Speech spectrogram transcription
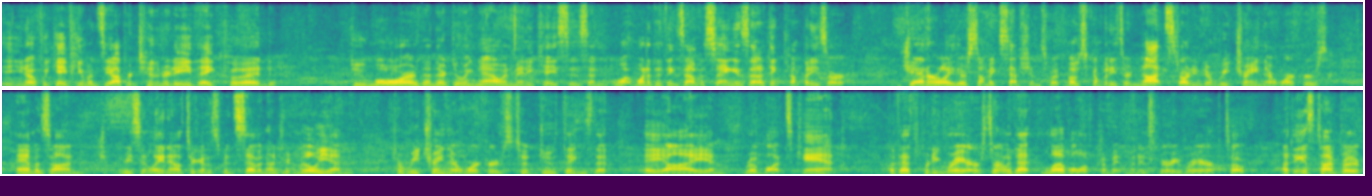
you know, if we gave humans the opportunity, they could do more than they're doing now in many cases. And one of the things I was saying is that I think companies are generally, there's some exceptions, but most companies are not starting to retrain their workers. Amazon recently announced they're going to spend 700 million to retrain their workers to do things that AI and robots can't, but that's pretty rare. Certainly that level of commitment is very rare. So I think it's time for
